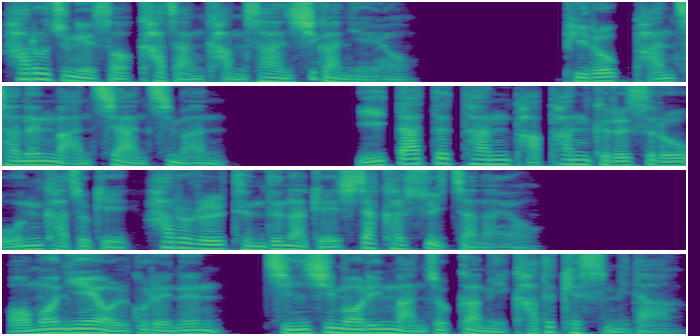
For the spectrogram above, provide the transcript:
하루 중에서 가장 감사한 시간이에요. 비록 반찬은 많지 않지만 이 따뜻한 밥 한 그릇으로 온 가족이 하루를 든든하게 시작할 수 있잖아요. 어머니의 얼굴에는 진심 어린 만족감이 가득했습니다.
